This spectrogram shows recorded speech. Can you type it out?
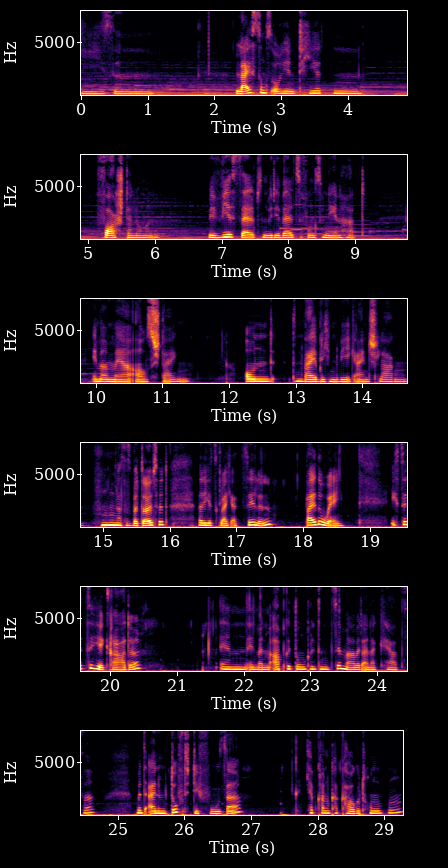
diesen leistungsorientierten Vorstellungen, wie wir selbst und wie die Welt zu funktionieren hat, immer mehr aussteigen und den weiblichen Weg einschlagen. Was das bedeutet, werde ich jetzt gleich erzählen. By the way, ich sitze hier gerade in, in meinem abgedunkelten Zimmer mit einer Kerze, mit einem Duftdiffuser ich habe gerade einen Kakao getrunken.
